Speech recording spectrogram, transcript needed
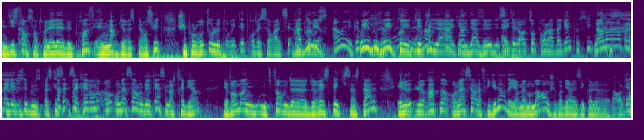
une distance entre l'élève et le prof et une marque de respect. Ensuite, je suis pour le retour de l'autorité professorale. C'est blues. Ah ouais, Gamal Oui, blues, oui, quand il n'y a plus de ah, Calidas de, de- A c'est- été le retour pour la baguette aussi? Non, non, non, pas la baguette, juste les blues. Parce que ça, ça crée vraiment. On a ça en Angleterre, ça marche très bien. Il y a vraiment une, une forme de, de respect qui s'installe. Et le, le rapport, on a ça en Afrique du Nord d'ailleurs, même au Maroc. Je vois bien les écoles euh, marocaines.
